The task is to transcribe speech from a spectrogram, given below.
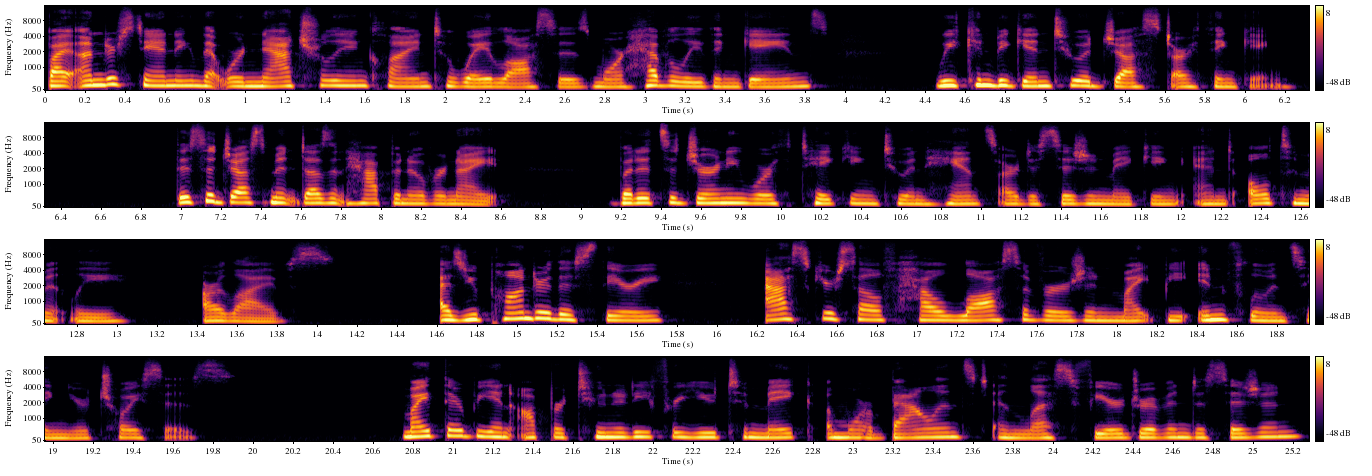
By understanding that we're naturally inclined to weigh losses more heavily than gains, we can begin to adjust our thinking. This adjustment doesn't happen overnight, but it's a journey worth taking to enhance our decision making and ultimately our lives. As you ponder this theory, ask yourself how loss aversion might be influencing your choices. Might there be an opportunity for you to make a more balanced and less fear driven decision?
